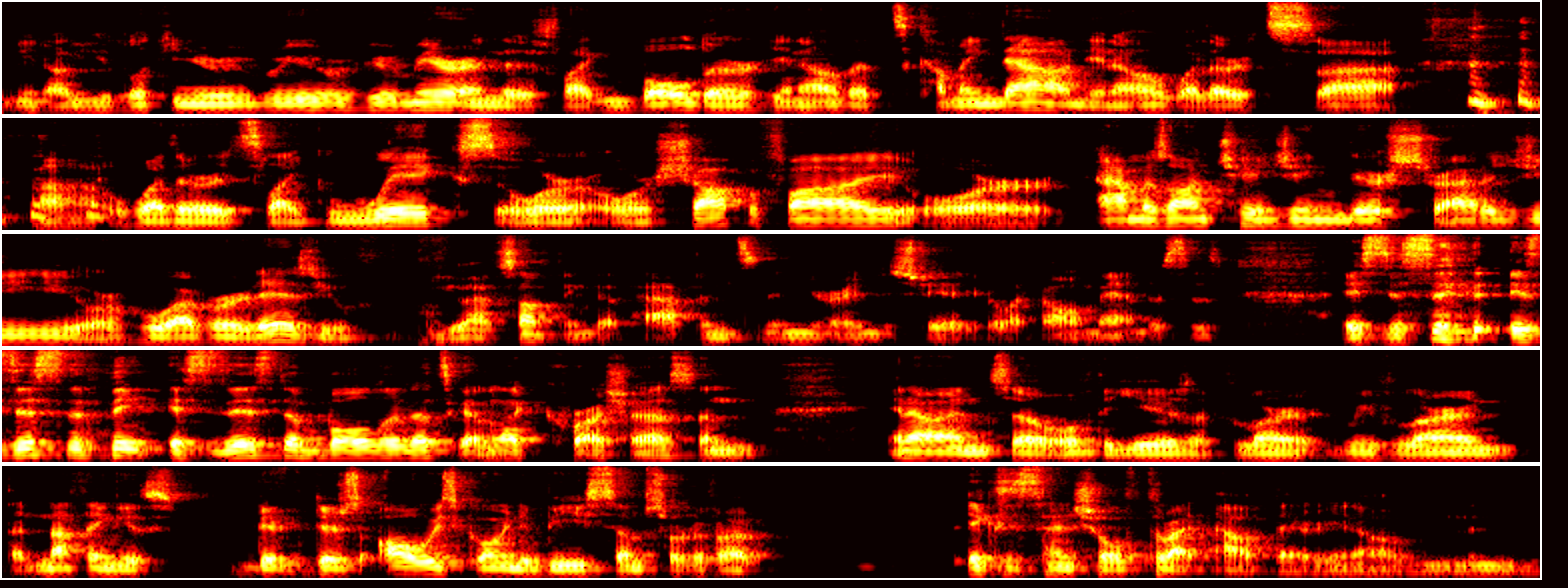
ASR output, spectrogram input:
you know you look in your rear view mirror, and there's like boulder, you know, that's coming down. You know, whether it's uh, uh, whether it's like Wix or or Shopify or Amazon changing their strategy or whoever it is, you you have something that happens in your industry that you're like, oh man, this is is this is this the thing? Is this the boulder that's gonna like crush us? And you know, and so over the years, I've learned we've learned that nothing is there, there's always going to be some sort of a existential threat out there. You know, and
